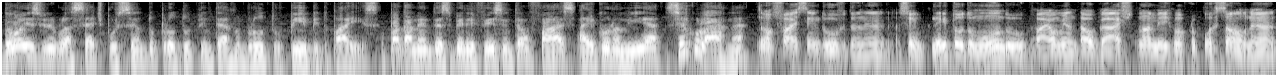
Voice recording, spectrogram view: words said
2,7% do produto interno bruto, o PIB do país. O pagamento desse benefício então faz a economia circular, né? Não faz sem dúvida, né? Assim, nem todo mundo vai aumentar o gasto na mesma proporção, né?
